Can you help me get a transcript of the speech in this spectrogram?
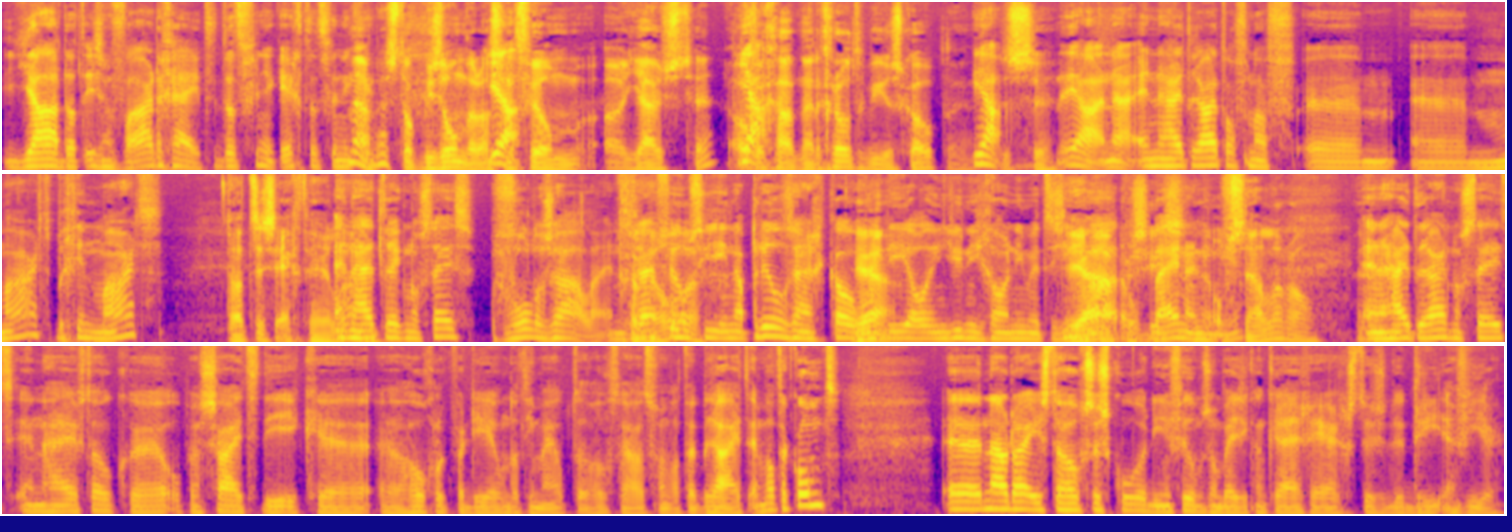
ja, dat is een vaardigheid. Dat vind ik echt. Dat, vind ik nou, dat is toch bijzonder als ja. een film uh, juist hè, overgaat ja. naar de grote bioscoop. Ja, dus, uh... ja nou, en hij draait al vanaf uh, maart, begin maart. Dat is echt heel lang. En hij trekt nog steeds volle zalen. En er Geweldig. zijn films die in april zijn gekomen... die al in juni gewoon niet meer te zien waren. Precies. Of bijna niet Of sneller al. En hij draait nog steeds. En hij heeft ook op een site die ik hooglijk waardeer... omdat hij mij op de hoogte houdt van wat er draait en wat er komt. nou, daar is de hoogste score die een film zo'n beetje kan krijgen... ergens tussen de drie en vier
